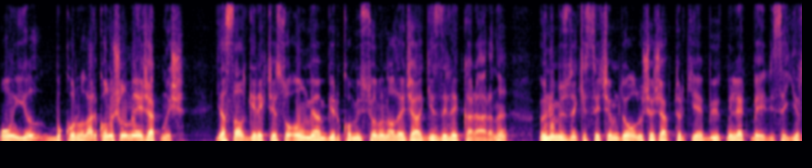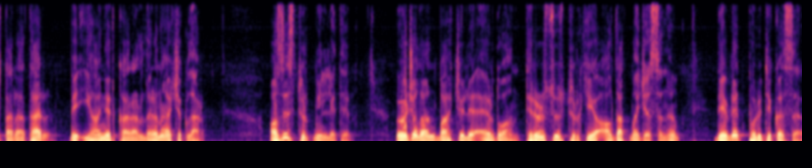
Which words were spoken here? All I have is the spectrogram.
10 yıl bu konular konuşulmayacakmış. Yasal gerekçesi olmayan bir komisyonun alacağı gizlilik kararını önümüzdeki seçimde oluşacak Türkiye Büyük Millet Meclisi yırtar atar ve ihanet kararlarını açıklar. Aziz Türk milleti, Öcalan, Bahçeli, Erdoğan terörsüz Türkiye aldatmacasını devlet politikası,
